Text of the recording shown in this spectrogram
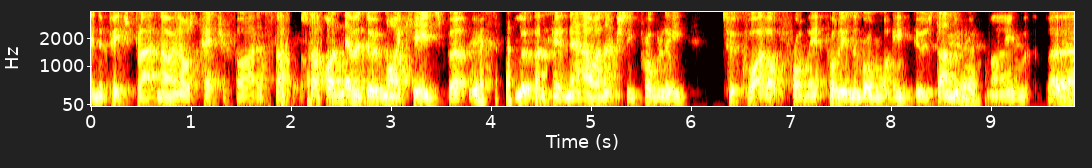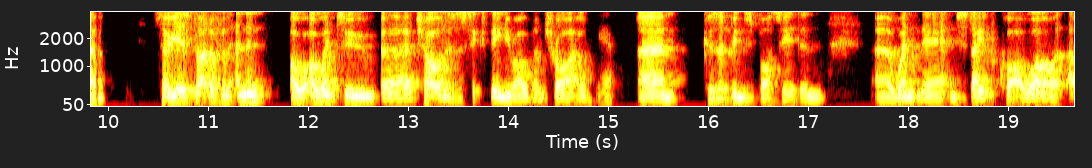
in the pitch black, knowing I was petrified. Stuff stuff I'd never do with my kids, but yeah. look back at it now and actually probably took quite a lot from it. Probably in the wrong way. It was done the Yeah. wrong way. But Yeah. um, so yeah, it started off with, and then I, I went to uh, Charlton as a 16 year old on trial Yeah. because I'd been spotted and uh, went there and stayed for quite a while uh,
